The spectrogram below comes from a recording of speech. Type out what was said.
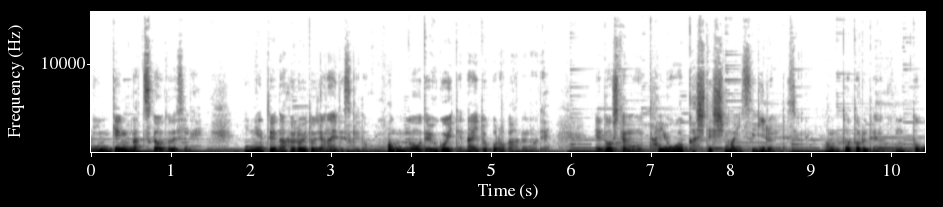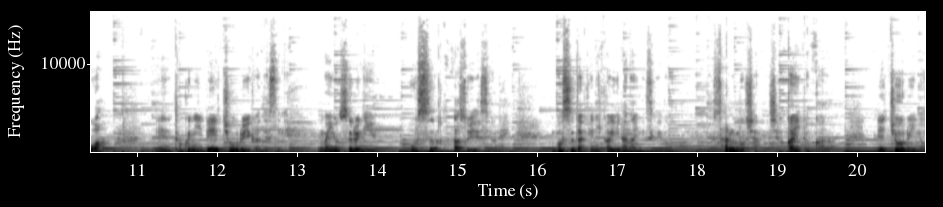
人間が使うとですね人間というのはフロイトじゃないですけど本能で動いてないところがあるので、どうしても多様化してしまいすぎるんですよね。マウントを取るというのは本当は、えー特に霊長類がですね、まあ、要するにボス争いですよね。ボスだけに限らないんですけど猿の社会とか霊長類の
